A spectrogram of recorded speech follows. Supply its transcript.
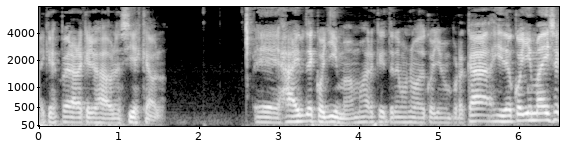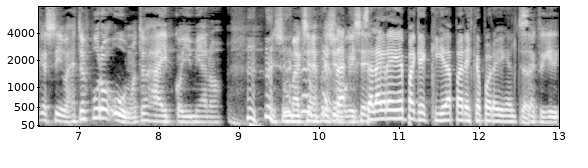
Hay que esperar a que ellos hablen, si es que hablan. Eh, hype de Kojima, vamos a ver qué tenemos nuevo de Kojima por acá. Y de Kojima dice que sí, esto es puro humo, esto es hype kojimiano en su máxima expresión. porque dice, se le agregué para que Kid aparezca por ahí en el chat. Exacto, Kid,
